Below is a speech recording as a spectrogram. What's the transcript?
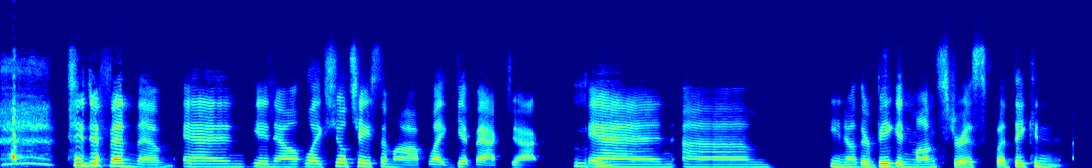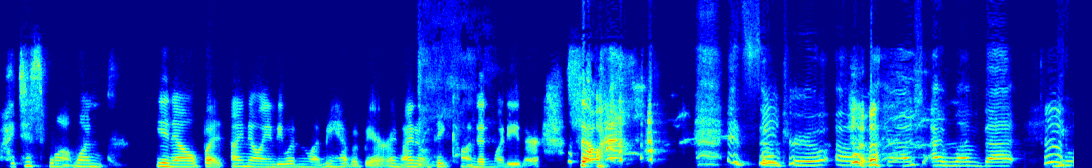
to defend them and you know like she'll chase them off like get back jack. Mm-hmm. and um you know they're big and monstrous but they can i just want one you know but i know andy wouldn't let me have a bear and i don't think condon would either so it's so true. Oh my gosh i love that you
